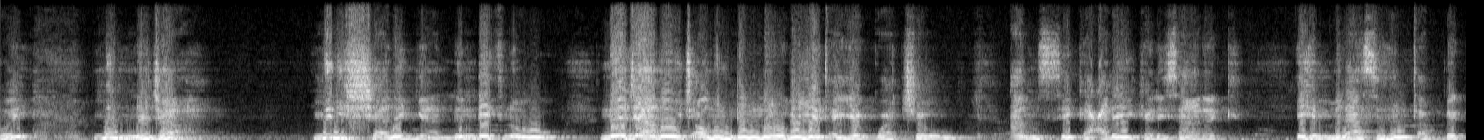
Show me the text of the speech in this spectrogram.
ሆይ መን ነጃህ ምን ይሻለኛል? እንዴት ነው ነጃ መውጫው ምንድን ነው ብዬ ጠየቅኳቸው። አምሲክ ዓለይከ ሊሳነክ ይህም ምላስህን ጠብቅ።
